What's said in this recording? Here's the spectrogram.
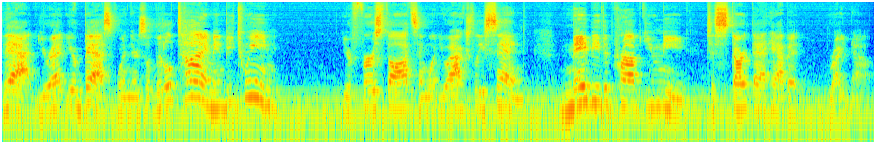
that you're at your best when there's a little time in between your first thoughts and what you actually send may be the prompt you need to start that habit right now.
